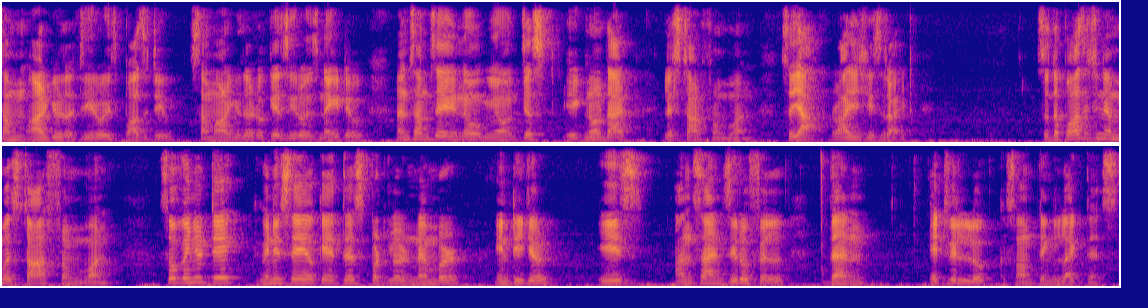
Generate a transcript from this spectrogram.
some argue that 0 is positive some argue that okay 0 is negative and some say no you know just ignore that let's start from 1 so yeah Rajesh is right. So the positive number starts from 1 so when you take when you say okay this particular number integer is unsigned zero fill then it will look something like this.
